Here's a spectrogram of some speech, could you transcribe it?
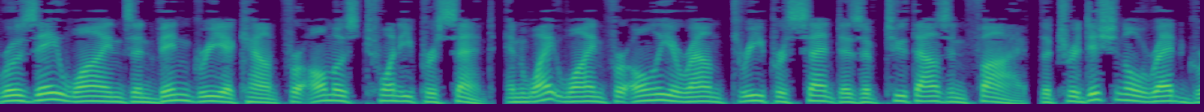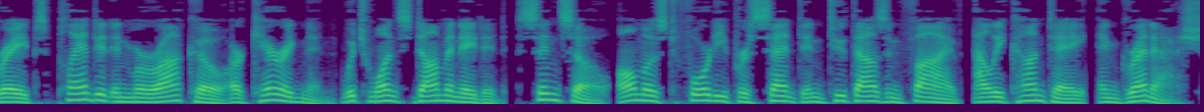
Rosé wines and vin gris account for almost 20%, and white wine for only around 3% as of 2005. The traditional red grapes planted in Morocco are Carignan, which once dominated, Cinsault, almost 40% in 2005, Alicante, and Grenache.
